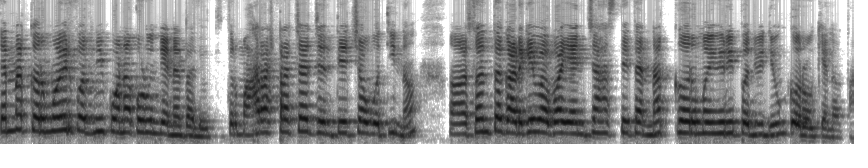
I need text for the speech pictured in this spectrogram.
त्यांना कर्मवीर पदवी कोणाकडून देण्यात आली होती? तर महाराष्ट्राच्या जनतेच्या वतीनं संत गाडगे बाबा यांच्या हस्ते त्यांना कर्मवीरी पदवी देऊन गौरव केला होता.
